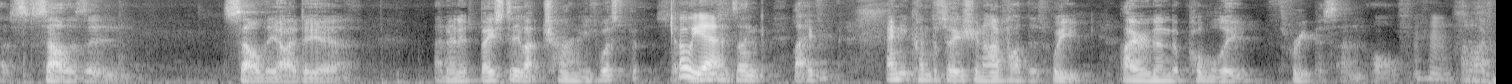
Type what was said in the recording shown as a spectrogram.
as sell as in sell the idea, and then it's basically like Chinese whispers. Oh, yeah. Think, like any conversation I've had this week, I remember probably three percent of, Mm-hmm. and I've,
